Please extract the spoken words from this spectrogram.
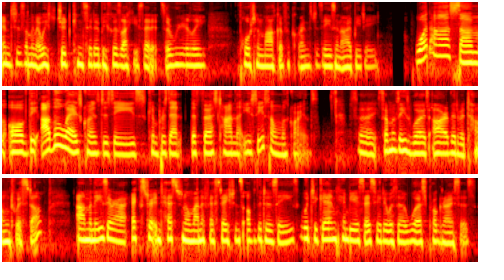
And it's something that we should consider because, like you said, it's a really important marker for Crohn's disease and IBD. What are some of the other ways Crohn's disease can present the first time that you see someone with Crohn's? So, some of these words are a bit of a tongue twister. And these are our extra intestinal manifestations of the disease, which again can be associated with a worse prognosis.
